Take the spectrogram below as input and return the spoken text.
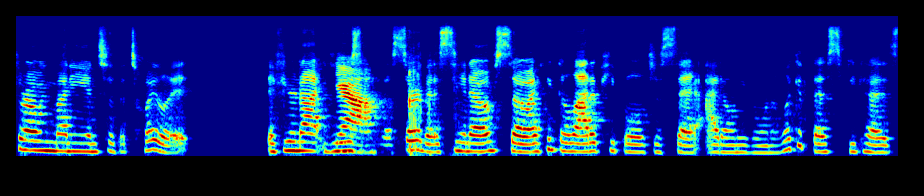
throwing money into the toilet if you're not using yeah. the service, you know? So I think a lot of people just say, I don't even want to look at this because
